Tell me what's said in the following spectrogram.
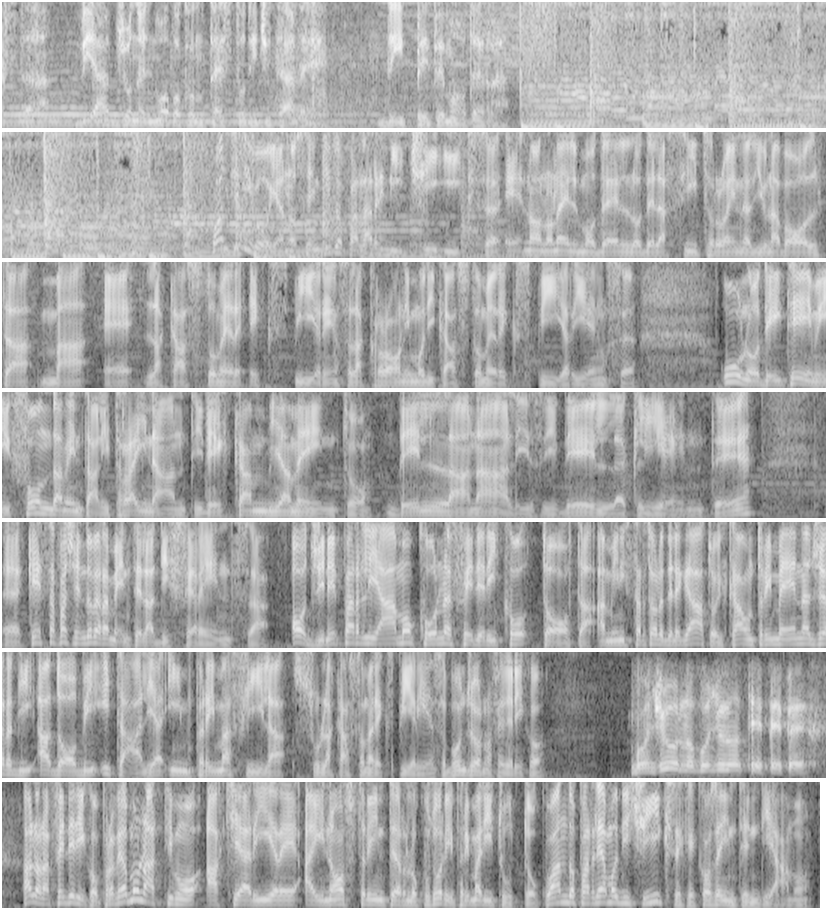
Next. Viaggio nel nuovo contesto digitale di Pepe Moder. Quanti di voi hanno sentito parlare di CX? E no, non è il modello della Citroën di una volta, ma è la Customer Experience, l'acronimo di Customer Experience. Uno dei temi fondamentali, trainanti del cambiamento, dell'analisi del cliente eh, che sta facendo veramente la differenza. Oggi ne parliamo con Federico Tota, amministratore delegato, il country manager di Adobe Italia in prima fila sulla Customer Experience. Buongiorno Federico. Buongiorno, buongiorno a te Pepe. Allora Federico, proviamo un attimo a chiarire ai nostri interlocutori, prima di tutto, quando parliamo di CX che cosa intendiamo?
